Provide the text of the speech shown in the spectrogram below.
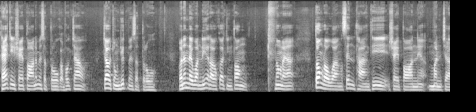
แท้จริงชัยตอนนั้นเป็นศัตรูกับพวกเจ้า เจ้าจงยึดเป็นศัตรู เพราะนั้นในวันนี้เราก็จึงต้องต้องอะไรฮะต้องระวังเส้นทางที่ชัยตอนเนี่ยมันจะ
